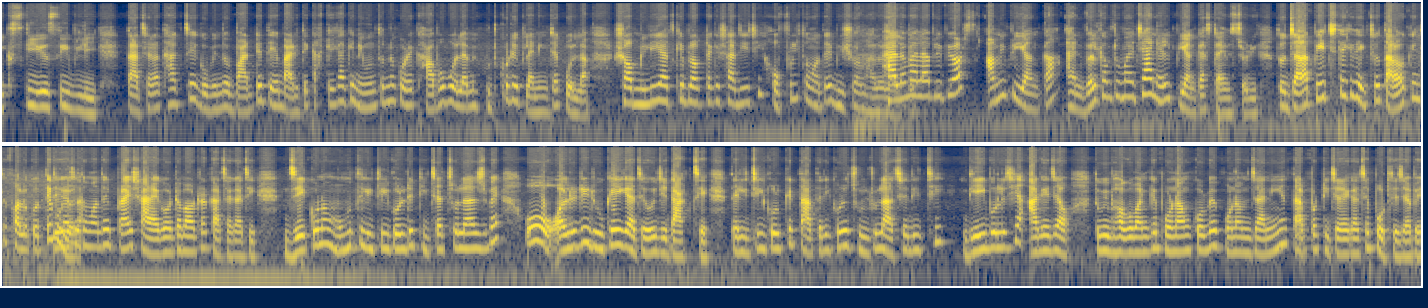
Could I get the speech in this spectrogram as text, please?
এক্সক্লুসিভলি তাছাড়া থাকছে গোবিন্দ বার্থডেতে বাড়িতে কাকে কাকে নিমন্ত্রণ করে খাব বলে আমি হুট করে প্ল্যানিংটা করলাম। সব মিলিয়ে আজকে ব্লগটাকে সাজিয়েছি। হোপফুলি তোমাদের ভীষণ ভালো হ্যালো মাই লাভলি পিওর্স আমি Priyanka and welcome to my channel Priyanka's time story তো যারা পেজ থেকে দেখছ তারাও কিন্তু ফলো করতে ভুলো না। তোমাদের প্রায় সাড়ে এগারোটা বারোটার কাছাকাছি। যে কোনো মুহূর্তে লিটিল গোল্ডে টিচার চলে আসবে। ও অলরেডি ঢুকেই গেছে ওই যে ডাকছে। তাই লিটিল গোল্ডকে তাড়াতাড়ি করে চুলটুল আছড়ে দিচ্ছি দিয়েই বলেছি আগে যাও তুমি ভগবানকে প্রণাম করবে প্রণাম জানিয়ে তারপর টিচারের কাছে পড়তে যাবে।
